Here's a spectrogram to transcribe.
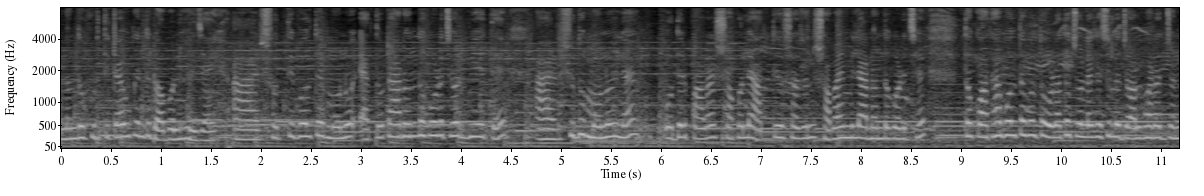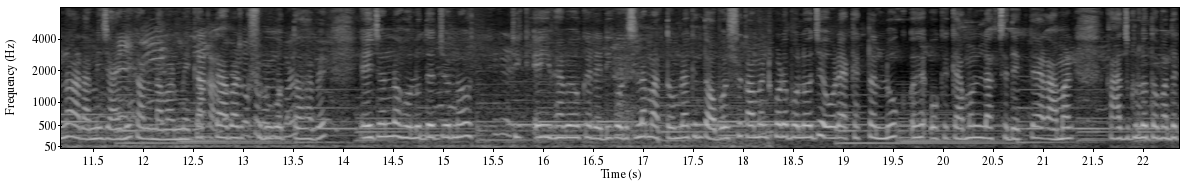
আনন্দ ফুর্তিটাও কিন্তু ডবল হয়ে যায়। আর সত্যি বলতে মনু এতটা আনন্দ করেছে ওর বিয়েতে। আর শুধু মনুই না, ওদের পাড়ার সকলে আত্মীয় স্বজন সবাই মিলে আনন্দ করেছে। তো কথা বলতে বলতে ওরা তো চলে গেছিল জল ভরার জন্য, আর আমি যাইনি কারণ আমার মেকআপটা আবার শুরু করতে হবে। এই জন্য হলুদের জন্য ঠিক এইভাবে ওকে রেডি করেছিলাম, আর তোমরা কিন্তু অবশ্যই কমেন্ট করে বলো যে ওর এক একটা লুক ওকে কেমন লাগছে দেখতে, আর আমার কাজগুলো তোমাদের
